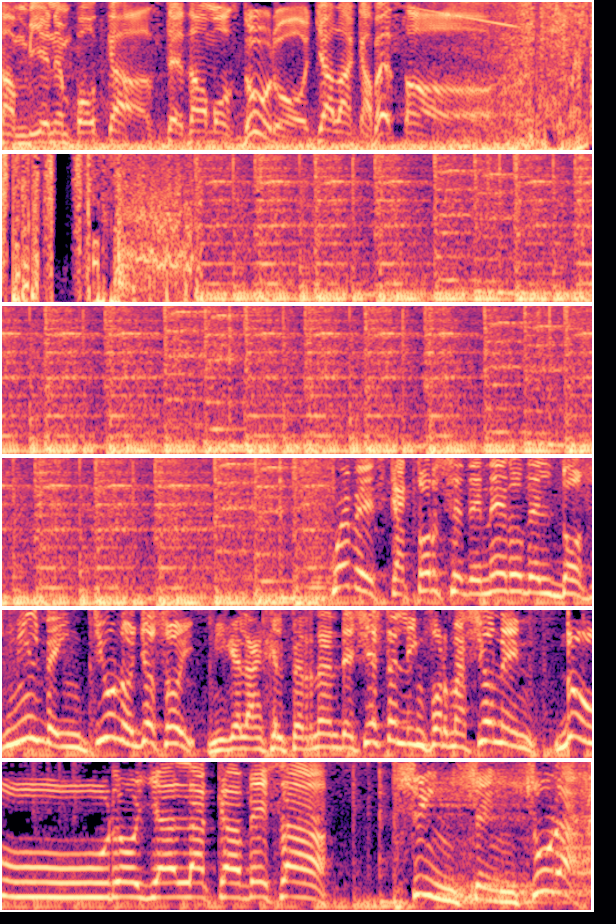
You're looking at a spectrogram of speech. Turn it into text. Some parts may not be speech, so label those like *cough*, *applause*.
También en podcast te damos duro y a la cabeza. Jueves 14 de enero del 2021. Yo soy Miguel Ángel Fernández y esta es la información en Duro y a la cabeza. Sin censura.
